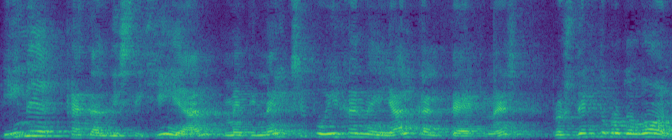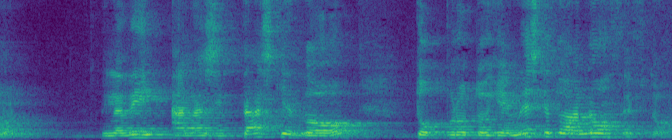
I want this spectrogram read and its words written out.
είναι κατά αντιστοιχεία με την έλξη που είχαν οι άλλοι καλλιτέχνες προς την τέχνη των πρωτογόνων. Δηλαδή αναζητάς και εδώ το πρωτογενές και το ανώθευτο.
